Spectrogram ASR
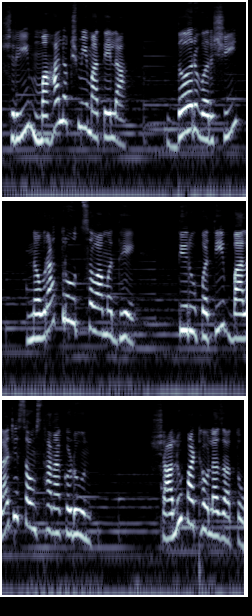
श्री महालक्ष्मी मातेला दरवर्षी नवरात्र उत्सवामध्ये तिरुपती बालाजी संस्थानाकडून शालू पाठवला जातो.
